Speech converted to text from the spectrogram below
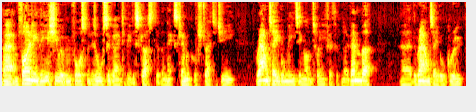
Uh, and finally, the issue of enforcement is also going to be discussed at the next chemical strategy roundtable meeting on 25th of November. Uh, the roundtable group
